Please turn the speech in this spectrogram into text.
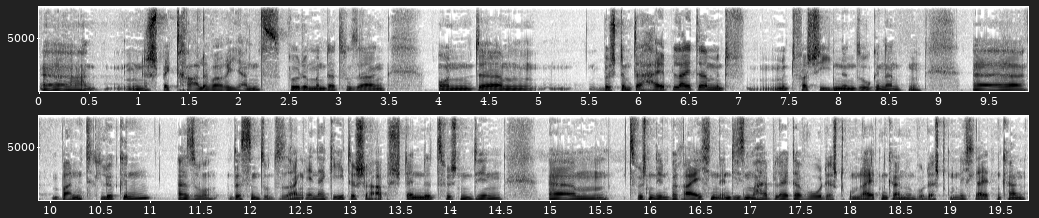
äh, eine spektrale Varianz, würde man dazu sagen. Und ähm, bestimmte Halbleiter mit, mit verschiedenen sogenannten äh, Bandlücken. Also das sind sozusagen energetische Abstände zwischen den, ähm, zwischen den Bereichen in diesem Halbleiter, wo der Strom leiten kann und wo der Strom nicht leiten kann.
